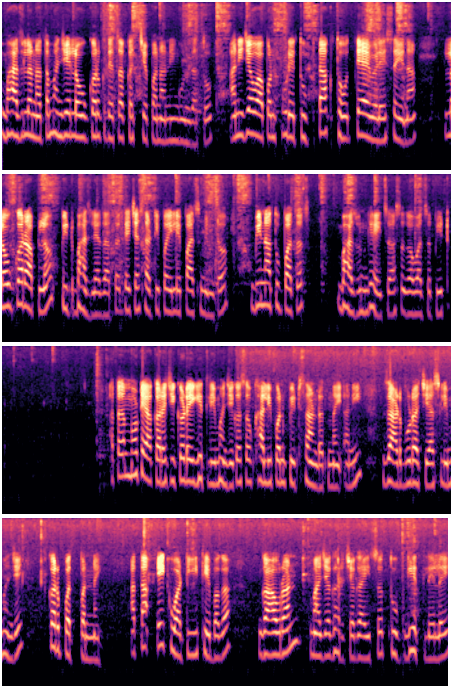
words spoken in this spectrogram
भाजलं ना तर म्हणजे लवकर त्याचा कच्चेपणा निघून जातो. आणि जेव्हा आपण पुढे तूप टाकतो त्यावेळेस आहे ना लवकर आपलं पीठ भाजल्या जातं. त्याच्यासाठी पहिले पाच मिनटं बिना तुपाचंच भाजून घ्यायचं असं गव्हाचं पीठ. आता मोठ्या आकाराची कढई घेतली म्हणजे कसं खाली पण पीठ सांडत नाही आणि जाडबुडाची असली म्हणजे करपत पण नाही. आता एक वाटी इथे बघा गावरान माझ्या घरच्या गाईचं तूप घेतलेलं आहे.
